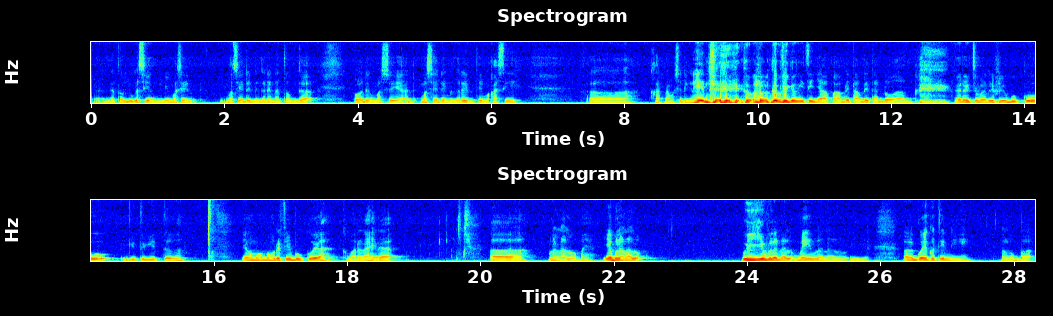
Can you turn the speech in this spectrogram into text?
Nggak tahu juga sih yang ini masih masih ada yang dengerin atau enggak kalau ada yang masih ada, masih ada yang dengerin terima kasih. Uh, karena masih dengerin. Kalau gue bingung isinya apa update updatean doang kadang cuma review buku gitu-gitu. Yang ngomong-ngomong review buku ya kemarin akhirnya uh, bulan lalu apa ya? Iya bulan lalu. Wih, iya bulan lalu. Mei bulan lalu iya. Uh, gue ikut ini lomba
